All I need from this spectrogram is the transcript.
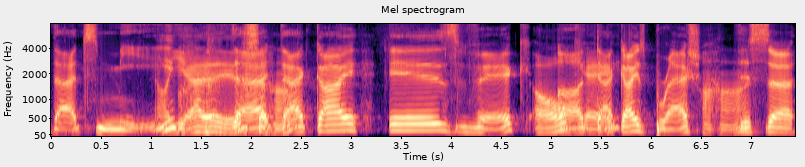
that's me. Oh, yeah, that is, That uh-huh. that guy is Vic. Oh, Okay. that guy's Brash. Uh-huh. This uh,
